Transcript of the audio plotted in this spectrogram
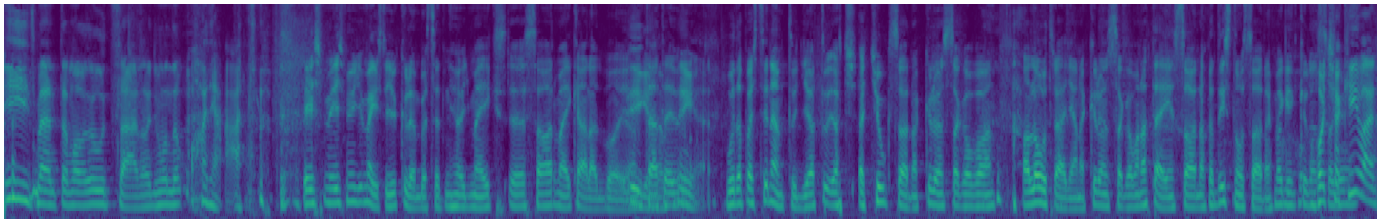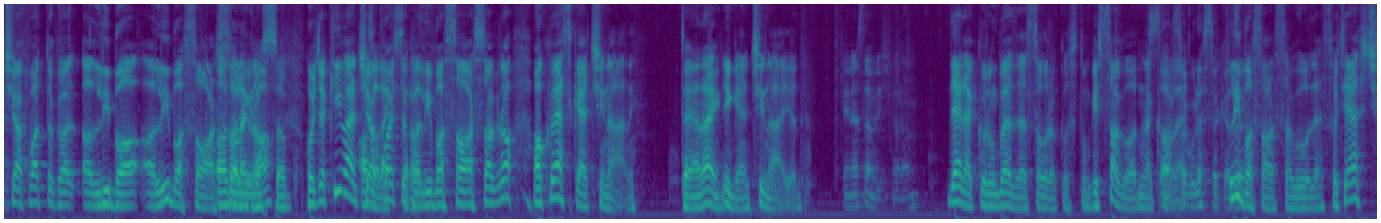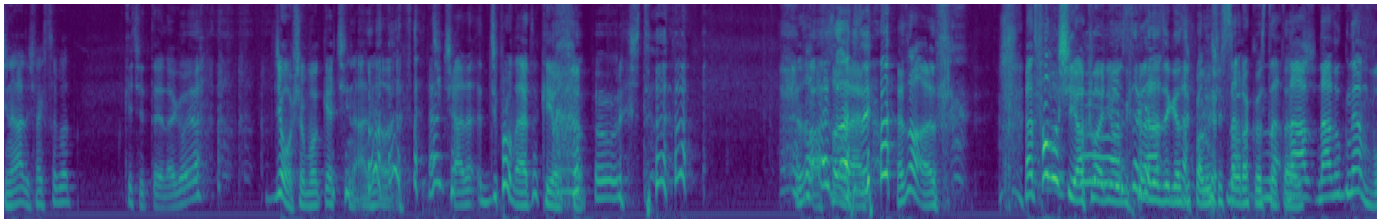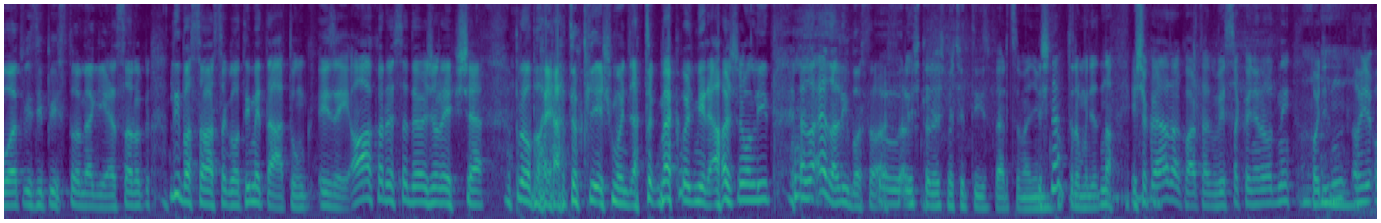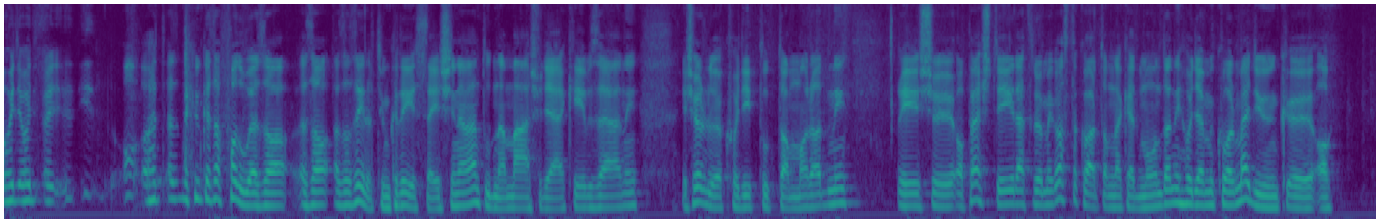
Így mentem az utcán, hogy mondom, anyát. És mi, és mi meg is tudjuk különböztetni, hogy melyik szar, melyik állatból jön. Igen, Tehát igen. Budapesti nem tudja, a, a tyúkszarnak külön szaga van, a lótrágyának külön szaga van, a tején szarnak, a disznószarnak megint külön Hogyha szaga kíváncsiak vagytok a, a liba, a liba szar Az a legrosszabb. hogyha kíváncsiak Az a vagytok a liba szarszagra, akkor ezt kell csinálni. Tényleg? Igen, csináljad. Én ezt nem ismerem. Gyerekkorunkban ezzel szórakoztunk, és szagod meg. Szarszagú lesz a. Liba szarszagú lesz. Hogyha ezt csinálod, és megszagod, Kicsit tényleg olyan. gyorsabban kell csinálni. Nem csinálod, próbáljátok ki otthon. Úristen. Ez az, Ez az. Ez az. Hát falusiak vagyunk. Ez az igazi falusi szórakoztatás. Nál- Nálunk nem volt vízipisztoly meg ilyen szarok. Liba szarszagot imitáltunk izé, alkar összedörzsöléssel. Próbáljátok ki, és mondjátok meg, hogy mire hasonlít. Ez a, ez a liba szarszag. Úristen, és már csak 10 perce megyünk. És nem tudom, hogy ez, na, és akkor arra akartam visszakanyarodni, hogy, hogy, hogy, hogy, hogy hát ez, nekünk ez a falu, ez, a, ez, a, ez az életünk része, és én nem tudnám máshogy elképzelni, és örülök, hogy itt tudtam maradni, és a pesti életről még azt akartam neked mondani, hogy amikor megyünk a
